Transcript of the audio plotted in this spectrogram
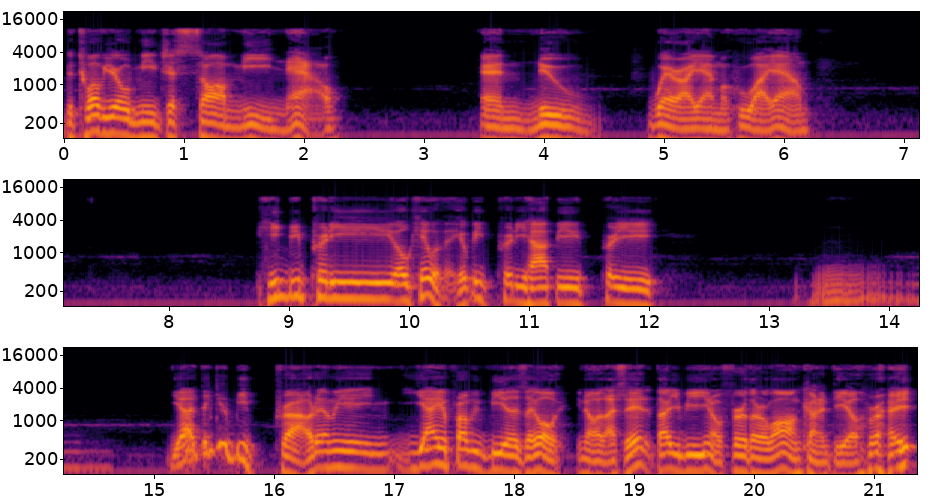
the 12 year old me just saw me now and knew where I am or who I am, he'd be pretty okay with it. He'll be pretty happy, pretty yeah, I think you'd be proud. I mean, yeah, you'll probably be as like, oh, you know, that's it. I thought you'd be, you know, further along kind of deal, right?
